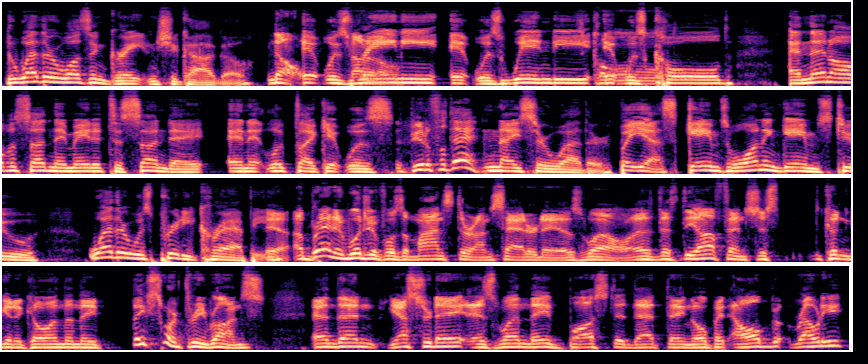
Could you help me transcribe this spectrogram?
the weather wasn't great in Chicago. No, it was not at all. rainy. It was windy. It was cold. And then all of a sudden they made it to Sunday, and it looked like it was a beautiful day. nicer weather. But yes, games one and games two, weather was pretty crappy. Yeah, uh, Brandon Woodruff was a monster on Saturday as well. Uh, the, the offense just couldn't get it going. Then they they scored three runs, and then yesterday is when they busted that thing open. All rowdy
